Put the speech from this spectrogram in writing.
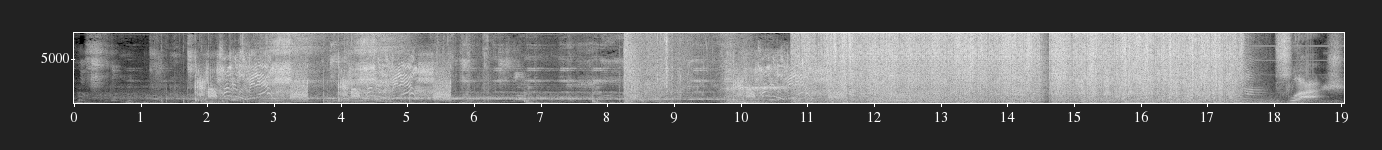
คว้างระเบิดไปแล้วคว้างระเบิดไปแล้วคว้างระเบิดไปแล้ว Slash.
